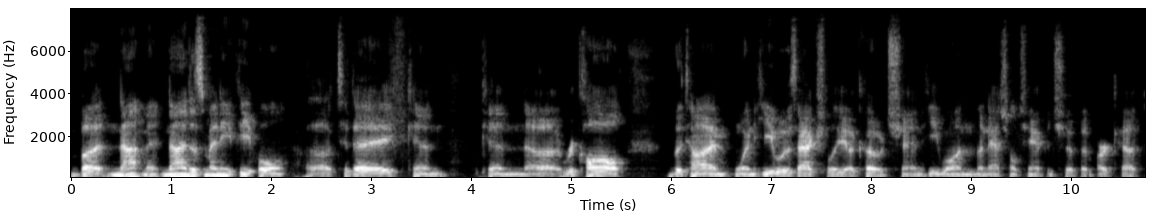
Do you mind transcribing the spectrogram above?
but not not as many people uh, today can can uh, recall the time when he was actually a coach and he won the national championship at Marquette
